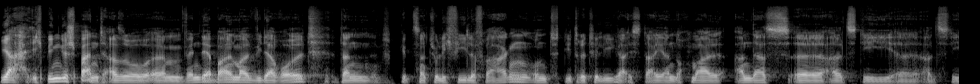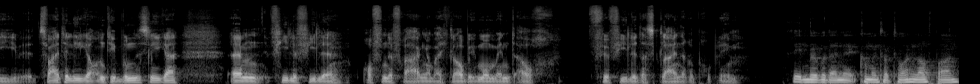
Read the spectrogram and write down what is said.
Ja, ich bin gespannt. Also ähm, wenn der Ball mal wieder rollt, dann gibt's natürlich viele Fragen und die dritte Liga ist da ja nochmal anders äh, als, die, äh, als die zweite Liga und die Bundesliga. Ähm, viele, viele offene Fragen, aber ich glaube im Moment auch für viele das kleinere Problem. Reden wir über deine Kommentatorenlaufbahn.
